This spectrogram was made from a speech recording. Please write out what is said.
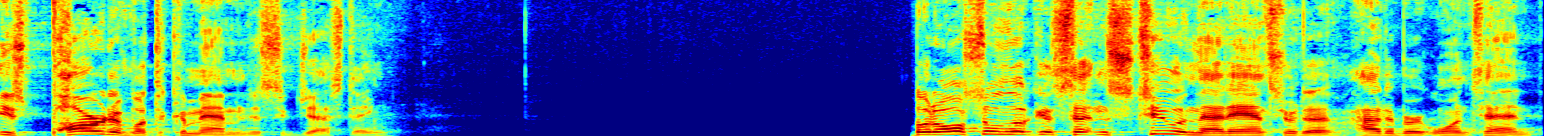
is part of what the commandment is suggesting. But also look at sentence two in that answer to Heidelberg 110.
